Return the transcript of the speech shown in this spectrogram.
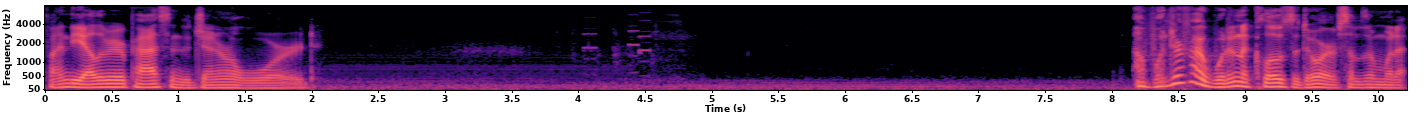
Find the elevator pass in the general ward. I wonder if I wouldn't have closed the door if something would have...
